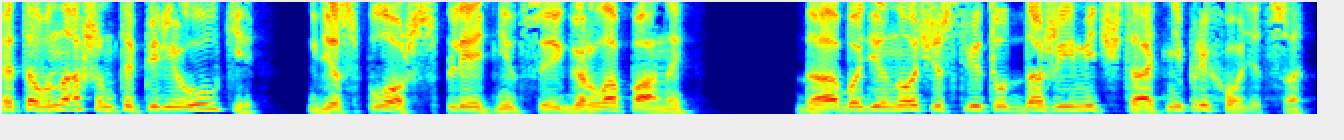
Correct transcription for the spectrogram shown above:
Это в нашем-то переулке, где сплошь сплетницы и горлопаны. Да об одиночестве тут даже и мечтать не приходится».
